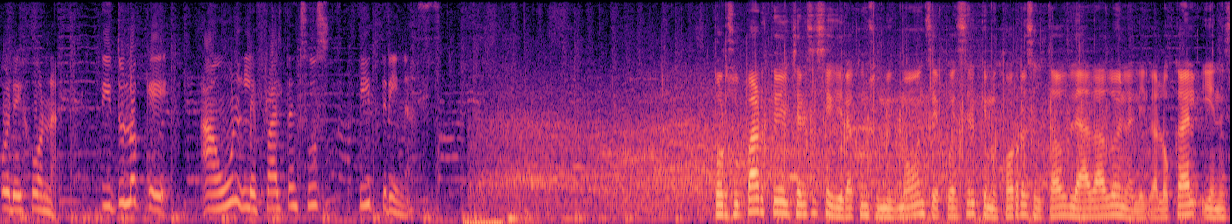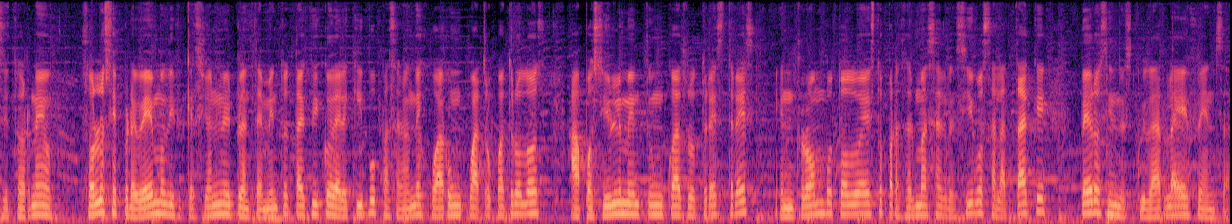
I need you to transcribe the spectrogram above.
Orejona, título que aún le falta en sus vitrinas. Por su parte, el Chelsea seguirá con su mismo 11, pues es el que mejor resultados le ha dado en la liga local y en este torneo. Solo se prevé modificación en el planteamiento táctico del equipo, pasarán de jugar un 4-4-2 a posiblemente un 4-3-3 en rombo, todo esto para ser más agresivos al ataque, pero sin descuidar la defensa.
